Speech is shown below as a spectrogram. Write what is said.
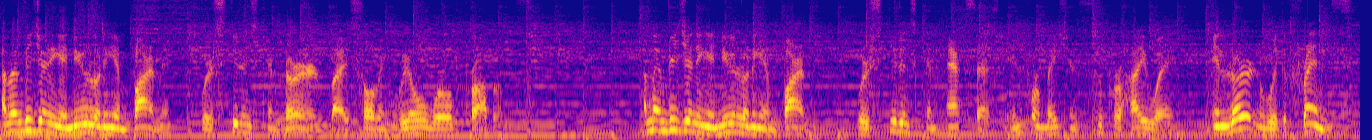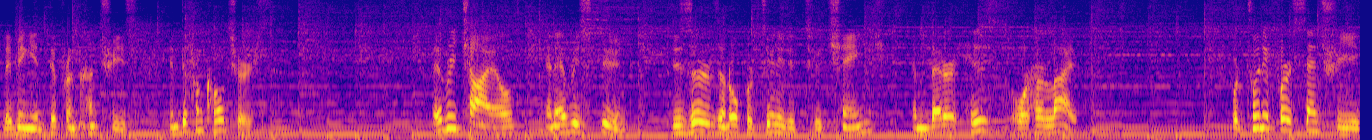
I'm envisioning a new learning environment where students can learn by solving real-world problems. I'm envisioning a new learning environment where students can access the information superhighway and learn with friends living in different countries and different cultures. Every child and every student deserves an opportunity to change and better his or her life. For 21st century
